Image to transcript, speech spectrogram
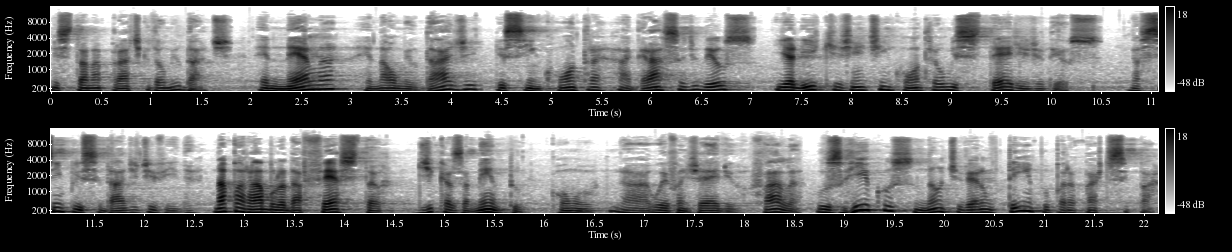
está na prática da humildade. É nela é na humildade que se encontra a graça de Deus e é ali que a gente encontra o mistério de Deus, na simplicidade de vida. Na parábola da festa de casamento, como o Evangelho fala, os ricos não tiveram tempo para participar.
